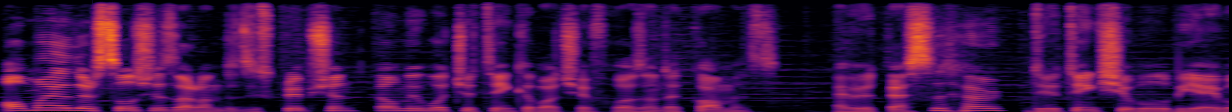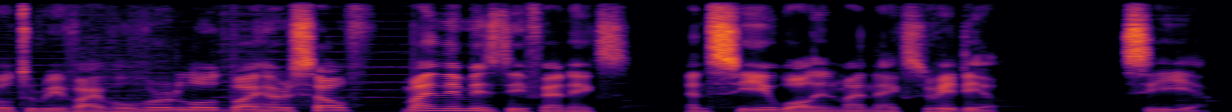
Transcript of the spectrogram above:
All my other socials are on the description, tell me what you think about Chevreuse in the comments. Have you tested her? Do you think she will be able to revive Overload by herself? My name is DIFENIX and see you all in my next video. See ya!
